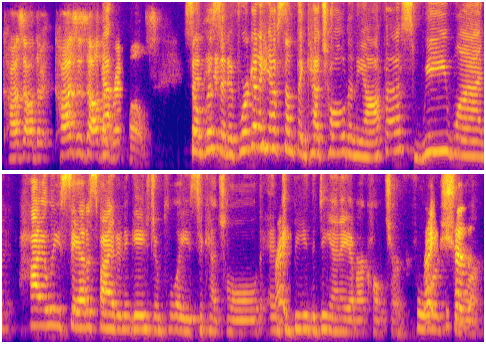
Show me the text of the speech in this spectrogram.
cause all the causes all the yep. ripples. So but listen, if we're going to have something catch hold in the office, we want highly satisfied and engaged employees to catch hold and right. to be the DNA of our culture for right, sure.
